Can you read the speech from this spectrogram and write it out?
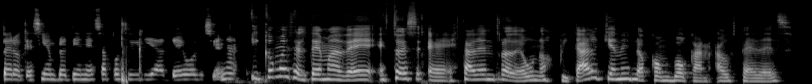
pero que siempre tiene esa posibilidad de evolucionar. ¿Y cómo es el tema de, esto es, eh, está dentro de un hospital? ¿Quiénes lo convocan a ustedes?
